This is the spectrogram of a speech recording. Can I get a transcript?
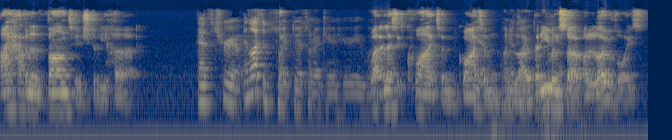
I have an advantage to be heard. That's true. Unless it's like this and I can't hear you. Well, unless it's quiet and quiet Yeah, and, and low. like- but even so, a low voice,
